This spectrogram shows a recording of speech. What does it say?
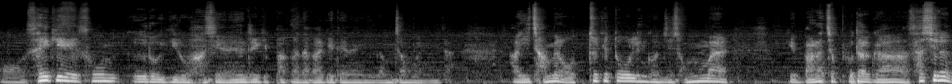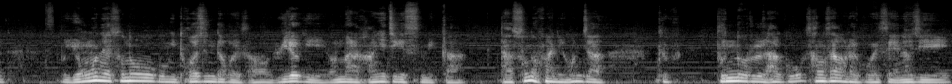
어, 세 개의 손으로 이루어진 에너지 기파가 나가게 되는 이 명장면입니다. 아, 이 장면을 어떻게 떠올린 건지 정말 만화책 보다가 사실은 뭐 영혼의 손오공이 도와준다고 해서 위력이 얼마나 강해지겠습니까? 다 손오만이 혼자 그 분노를 하고 상상을 하고 해서 에너지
